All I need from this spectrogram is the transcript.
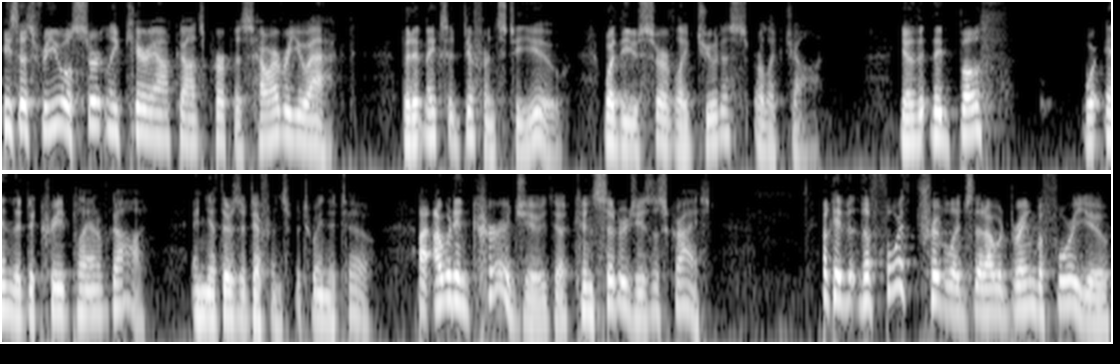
He says, For you will certainly carry out God's purpose, however you act but it makes a difference to you whether you serve like Judas or like John. You know, they both were in the decreed plan of God, and yet there's a difference between the two. I, I would encourage you to consider Jesus Christ. Okay, the, the, fourth privilege that I would bring before you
